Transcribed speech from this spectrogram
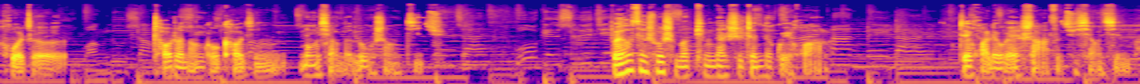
或者朝着能够靠近梦想的路上继去。不要再说什么平淡是真的鬼话了，这话留给傻子去相信吧。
